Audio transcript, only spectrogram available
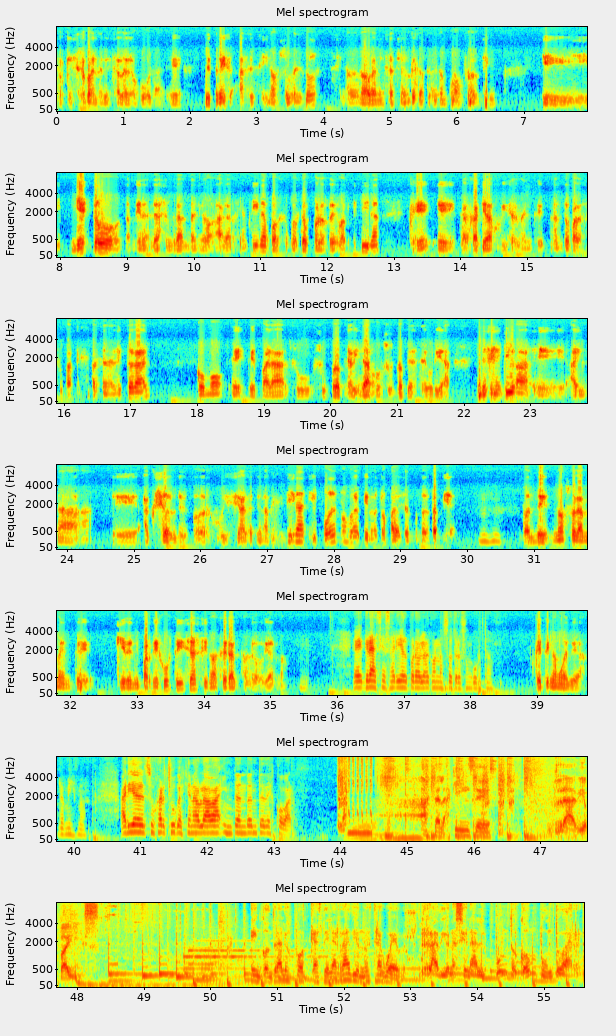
porque se va a analizar la locura, eh, de tres asesinos sueltos, sino de una organización que tuvieron como fronting. Y, esto también le hace un gran daño a la Argentina, por supuesto por el riesgo Argentina, que eh, está hackeada judicialmente tanto para su participación electoral como este, para su, su propia vida o su propia seguridad. En definitiva, eh, hay una eh, acción del Poder Judicial en Argentina y podemos ver que en otros países del mundo también, donde no solamente quieren impartir justicia, sino hacer actos de gobierno. Eh, gracias, Ariel, por hablar con nosotros. Un gusto. Que tenga buen día. Lo mismo. Ariel Sujarchuk es quien hablaba, intendente de Escobar. Hasta las 15. Radio País. Encontrá los podcasts de la radio en nuestra web, radionacional.com.ar.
